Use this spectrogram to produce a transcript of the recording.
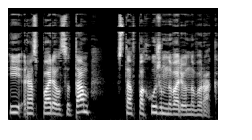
и распарился там, став похожим на вареного рака.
